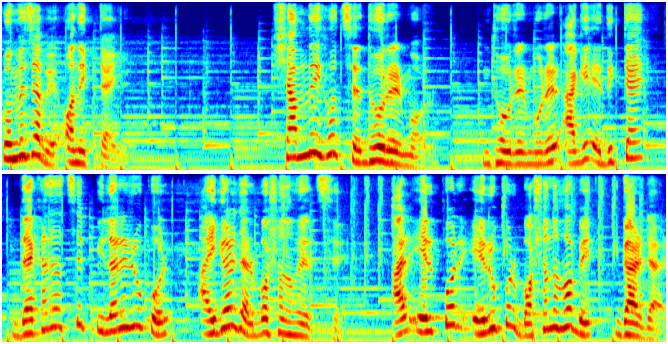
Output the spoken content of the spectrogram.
কমে যাবে অনেকটাই। সামনেই হচ্ছে ধৌরের মোড়। ধৌরের মোড়ের আগে এদিকটায় দেখা যাচ্ছে পিলারের উপর আই গার্ডার বসানো হয়েছে। আর এরপর এর উপর বসানো হবে গার্ডার।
